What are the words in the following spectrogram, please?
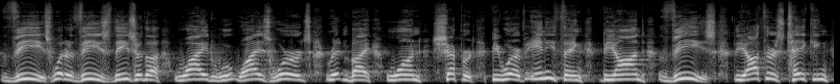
these. What are these? These are the wide, wise words written by one shepherd. Beware of anything beyond these. The author is taking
